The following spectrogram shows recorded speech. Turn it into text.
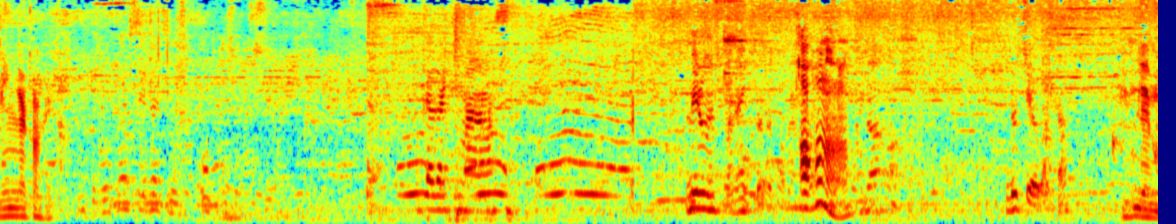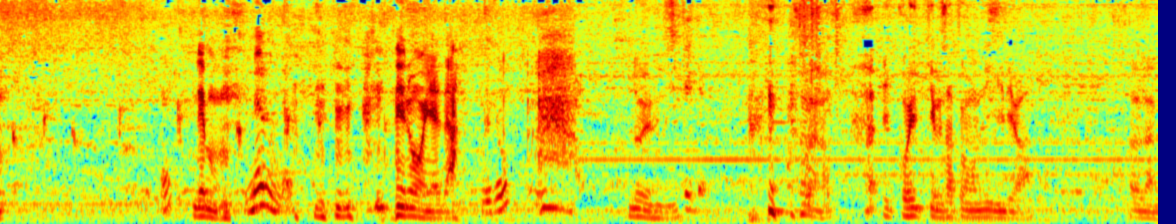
みんなカフェだ。いただきますメロンしかないあそうなの？どっちがよかった？レモン。え？レモン。メロンだよ。メロンは嫌だ。でしょ？どういうふうに？つけてそうなの一個一気の砂糖のおにぎりは。そうだね。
